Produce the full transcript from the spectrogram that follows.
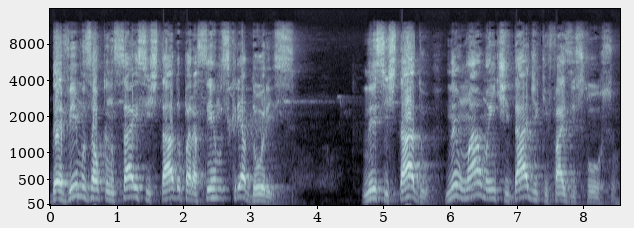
Devemos alcançar esse estado para sermos criadores. Nesse estado, não há uma entidade que faz esforço.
